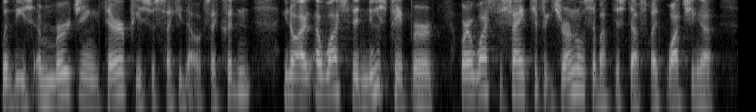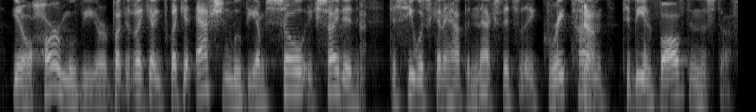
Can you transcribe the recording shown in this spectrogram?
with these emerging therapies with psychedelics. I couldn't, you know, I, I watched the newspaper or I watched the scientific journals about this stuff, like watching a, you know, a horror movie or, but like a, like an action movie. I'm so excited to see what's going to happen next. It's a great time to be involved in this stuff.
